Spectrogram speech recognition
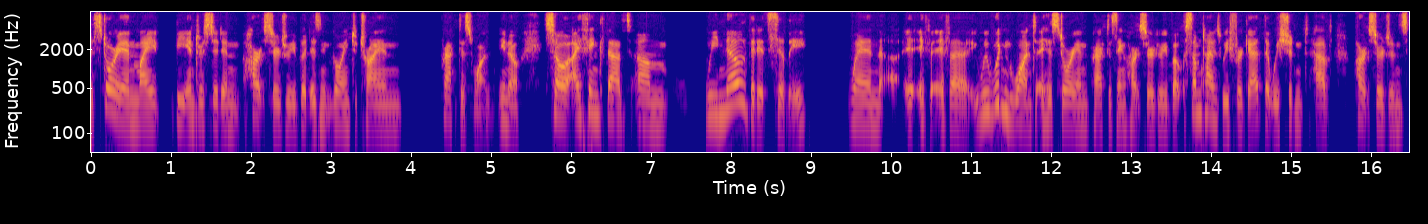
historian might be interested in heart surgery, but isn't going to try and practice one. You know, so I think that um, we know that it's silly when uh, if if a we wouldn't want a historian practicing heart surgery, but sometimes we forget that we shouldn't have heart surgeons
